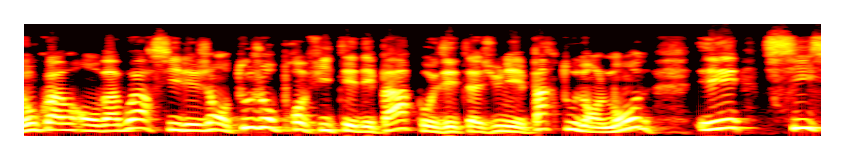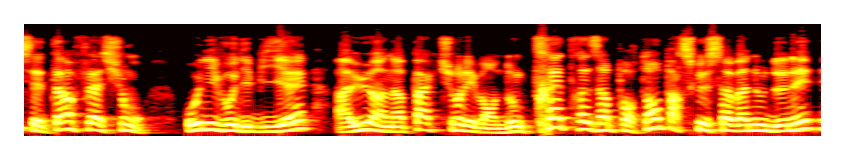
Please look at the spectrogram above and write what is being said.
Donc, on va voir si les gens ont toujours profité des parcs aux États-Unis et partout dans le monde et si cette inflation au niveau des billets a eu un impact sur les ventes. Donc très très important parce que ça va nous donner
